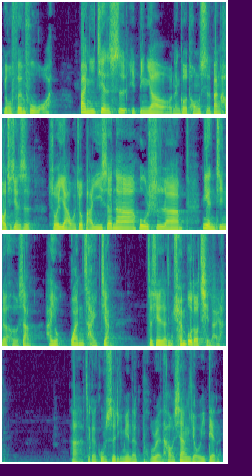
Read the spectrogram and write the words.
有吩咐我啊，办一件事一定要能够同时办好几件事，所以啊，我就把医生啊、护士啊、念经的和尚，还有棺材匠这些人全部都请来了。”啊，这个故事里面的仆人好像有一点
